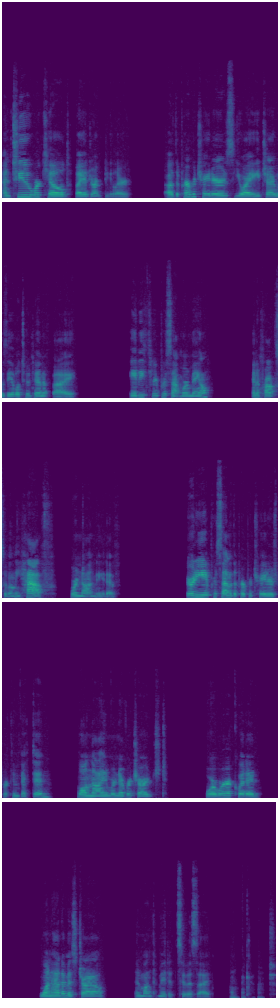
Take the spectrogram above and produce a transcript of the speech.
and two were killed by a drug dealer. Of the perpetrators, UIHI was able to identify 83% were male, and approximately half were non native. 38% of the perpetrators were convicted, while nine were never charged, four were acquitted, one had a mistrial, and one committed suicide. Oh my gosh.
